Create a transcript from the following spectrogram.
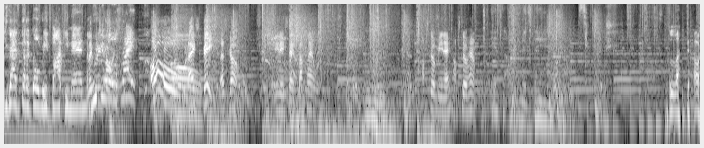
You guys gotta go read Baki, man. Look Muchiro was right. Oh, Oh. nice bait. Let's go. Mine said, stop playing with me. Mhm. I'm still Mine. I'm still him. It's the ultimate stand. Lie down.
